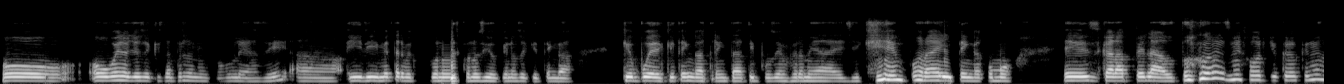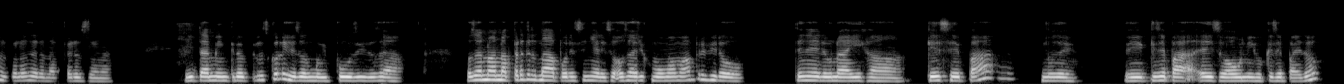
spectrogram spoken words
o, o bueno, yo sé que esta persona no le hace a ir y meterme con un desconocido que no sé que tenga, que puede que tenga 30 tipos de enfermedades y que por ahí tenga como escarapelado todo, es mejor, yo creo que es mejor conocer a la persona. Y también creo que los colegios son muy pusis, o sea, o sea, no van a perder nada por enseñar eso. O sea, yo como mamá prefiero tener una hija que sepa, no sé, eh, que sepa eso, a un hijo que sepa eso,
